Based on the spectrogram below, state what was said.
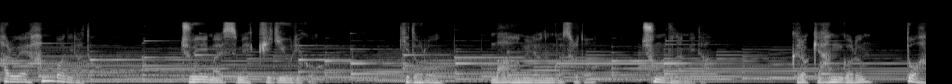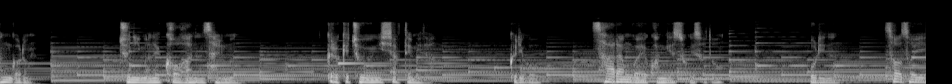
하루에 한 번이라도 주의 말씀에 귀 기울이고 기도로 마음을 여는 것으로도 충분합니다. 그렇게 한 걸음 또 한 걸음 주님 안에 거하는 삶은 그렇게 조용히 시작됩니다. 그리고 사람과의 관계 속에서도 우리는 서서히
